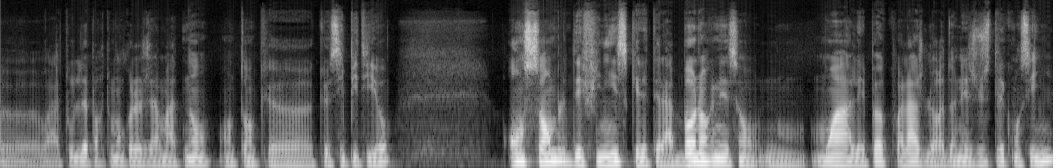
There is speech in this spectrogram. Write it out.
euh, voilà, tout le département que je gère maintenant en tant que, que CPTO, ensemble définissent quelle était la bonne organisation. Moi, à l'époque, voilà, je leur ai donné juste les consignes.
